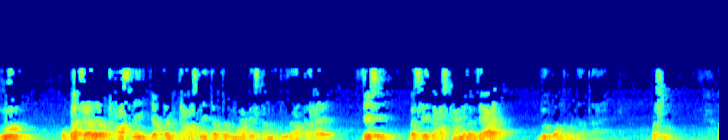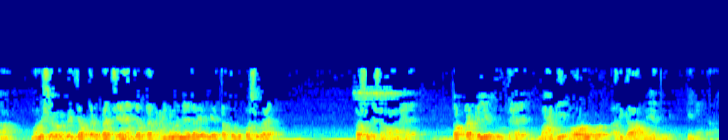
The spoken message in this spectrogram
दूध वो बछड़ा जब घास नहीं जब तक घास नहीं, तब तक माँ के स्तन में दूध आता है। जैसे बच्चे घास खाने लग जाए, दूध बंद हो जाता है। पशु। हाँ मनुष्यों में भी जब तक बच्चे हैं, जब तक अन्न में नहीं लगेंगे, तब तक वो पशु है। पशु के समान है तब तक के लिए दूध है, बाकी औरों को अधिकार नहीं है दूध पीने का।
